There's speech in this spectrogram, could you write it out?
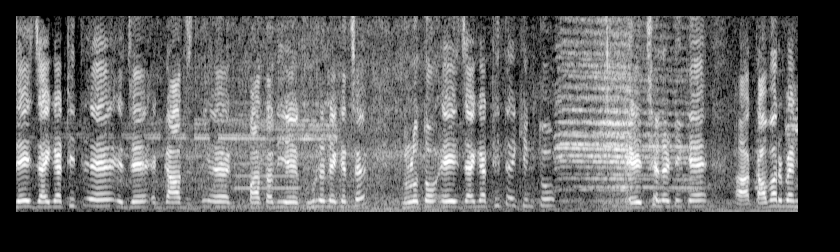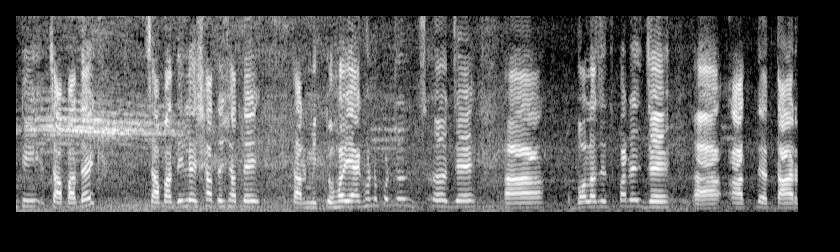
যে জায়গাটিতে যে গাছ পাতা দিয়ে ঘুরে রেখেছে, মূলত এই জায়গাটিতে কিন্তু এই ছেলেটিকে কাভার ব্যান্ডটি চাপা দেয়। চাপা দিলে সাথে সাথে তার মৃত্যু হয়। এখনও পর্যন্ত, যে বলা যেতে পারে যে তার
